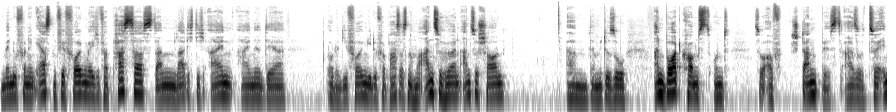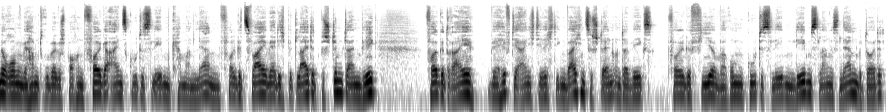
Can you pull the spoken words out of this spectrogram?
Und wenn du von den ersten vier Folgen welche verpasst hast, dann lade ich dich ein, eine der oder die Folgen, die du verpasst hast, nochmal anzuhören, anzuschauen, ähm, damit du so an Bord kommst und so auf Stand bist. Also zur Erinnerung, wir haben darüber gesprochen, Folge 1, gutes Leben kann man lernen. Folge 2, wer dich begleitet, bestimmt deinen Weg. Folge 3, wer hilft dir eigentlich, die richtigen Weichen zu stellen unterwegs. Folge 4, warum gutes Leben lebenslanges Lernen bedeutet.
